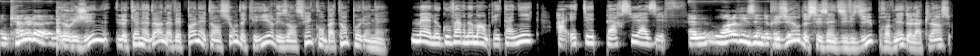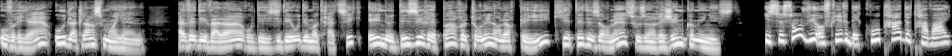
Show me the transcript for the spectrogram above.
À l'origine, le Canada n'avait pas l'intention d'accueillir les anciens combattants polonais. Mais le gouvernement britannique a été persuasif. Plusieurs de ces individus provenaient de la classe ouvrière ou de la classe moyenne, avaient des valeurs ou des idéaux démocratiques et ne désiraient pas retourner dans leur pays qui était désormais sous un régime communiste. Ils se sont vus offrir des contrats de travail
